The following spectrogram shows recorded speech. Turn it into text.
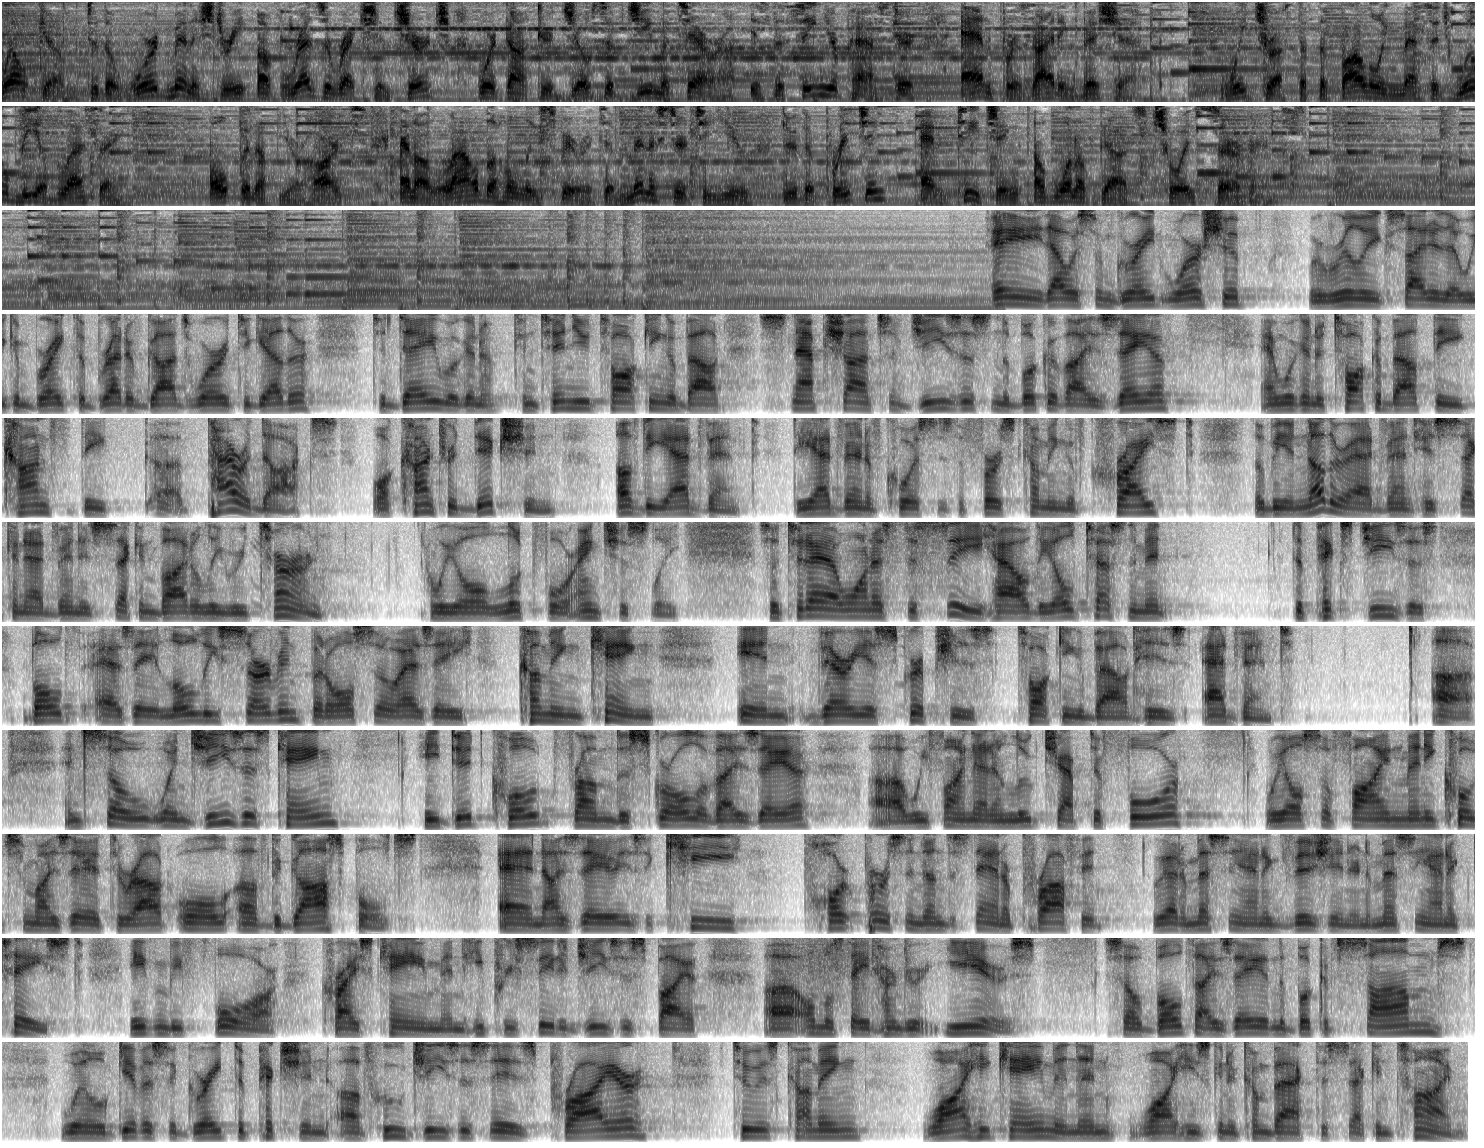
Welcome to the Word Ministry of Resurrection Church, where Dr. Joseph G. Mattera is the senior pastor and presiding bishop. We trust that the following message will be a blessing. Open up your hearts and allow the Holy Spirit to minister to you through the preaching and teaching of one of God's choice servants. Hey, that was some great worship. We're really excited that we can break the bread of God's Word together. Today, we're going to continue talking about snapshots of Jesus in the book of Isaiah, and we're going to talk about the, conf- the uh, paradox or contradiction of the Advent. The Advent, of course, is the first coming of Christ. There'll be another Advent, his second Advent, his second bodily return, we all look for anxiously. So today I want us to see how the Old Testament depicts Jesus both as a lowly servant, but also as a coming king in various scriptures talking about his advent. Uh, and so when Jesus came, he did quote from the scroll of Isaiah. Uh, we find that in Luke chapter 4. We also find many quotes from Isaiah throughout all of the Gospels. And Isaiah is a key person to understand, a prophet who had a messianic vision and a messianic taste even before Christ came, and he preceded Jesus by uh, almost 800 years. So both Isaiah and the book of Psalms will give us a great depiction of who Jesus is prior to his coming, why he came, and then why he's going to come back the second time.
